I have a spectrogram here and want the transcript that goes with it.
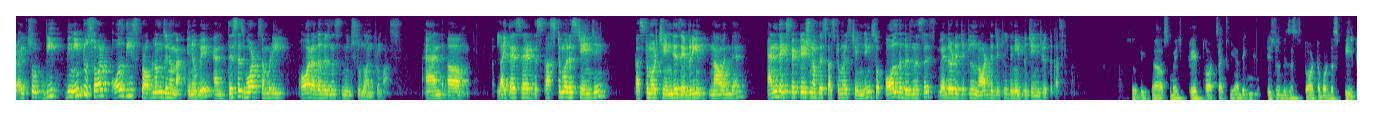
right? So we we need to solve all these problems in a in a way and this is what somebody or other business needs to learn from us. And uh, like i said this customer is changing. Customer changes every now and then and the expectation of this customer is changing. So all the businesses whether digital not digital they need to change with the customer. Absolutely. Uh, so much great thoughts actually. I think digital business taught about the speed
